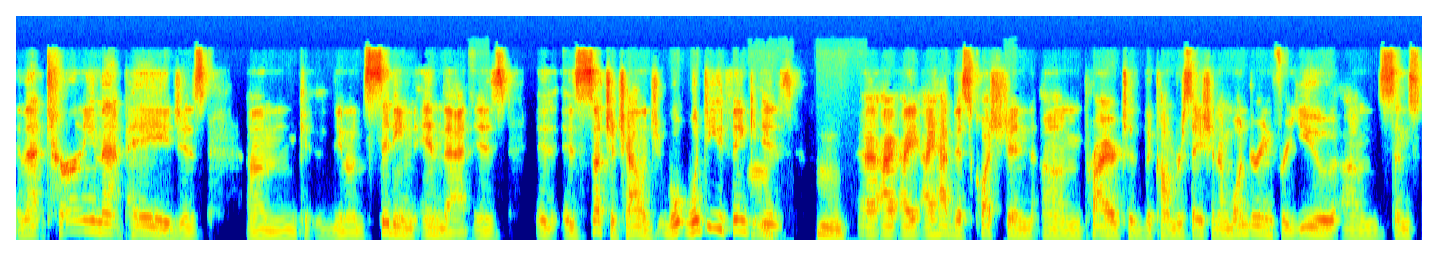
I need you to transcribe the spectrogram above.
and that turning that page is um you know sitting in that is is, is such a challenge what, what do you think mm. is Hmm. I, I, I had this question um, prior to the conversation. I'm wondering for you, um, since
